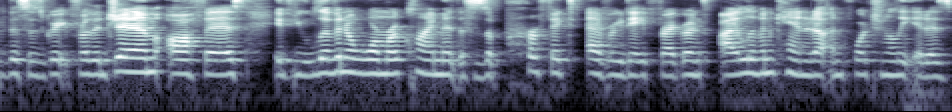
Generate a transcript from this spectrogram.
This is great for the gym, office. If you live in a warmer climate, this is a perfect everyday fragrance. I live in Canada. Unfortunately, it is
